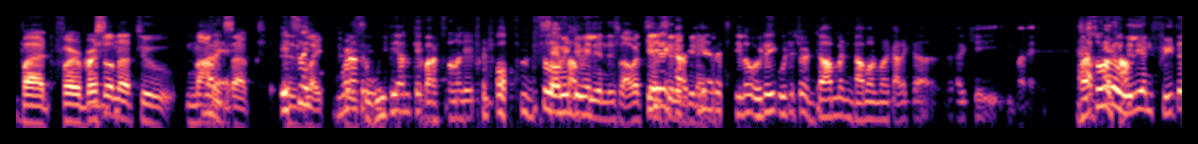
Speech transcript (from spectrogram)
but for Barcelona to not But, uh, accept It's is like like মনে আছে crazy. উইলিয়ানকে বার্সেলোনা যে offer দিছিল seventy something. million this hour. Chelsea Clear- beating clear ছিল ওইটাই ওইটা ছিল ডাম এন্ড ডামার মার্ক আরেকটা আর কি মানে হ্যাঁ, Barcelona পরে দাম- উইলিয়ান ফ্রিতে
